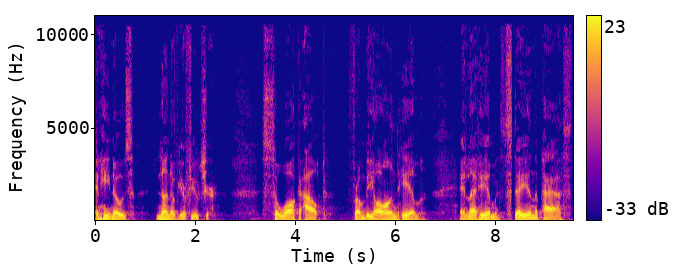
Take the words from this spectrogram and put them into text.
and he knows none of your future. So walk out from beyond him and let him stay in the past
